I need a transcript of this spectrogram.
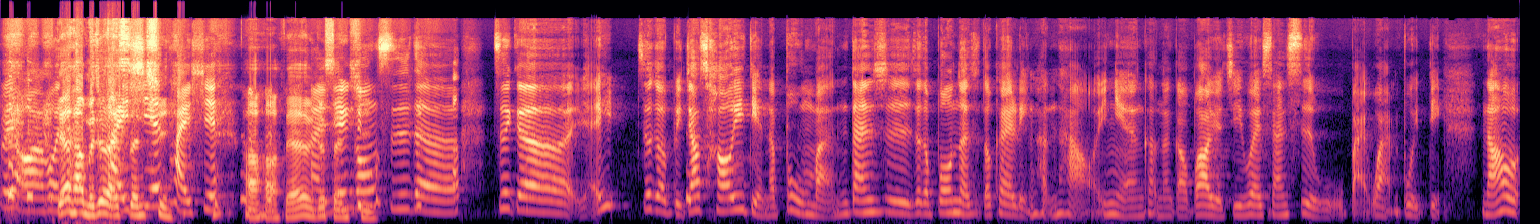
没有啊。等下他们就来生气，海鲜，好好，等下他们就生气。海鲜公司的这个，哎，这个比较超一点的部门，但是这个 bonus 都可以领很好，一年可能搞不好有机会三四五百万，不一定。然后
